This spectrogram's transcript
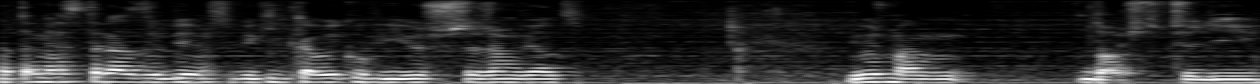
Natomiast teraz zrobiłem sobie kilka łyków i już szczerze mówiąc już mam dość, czyli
